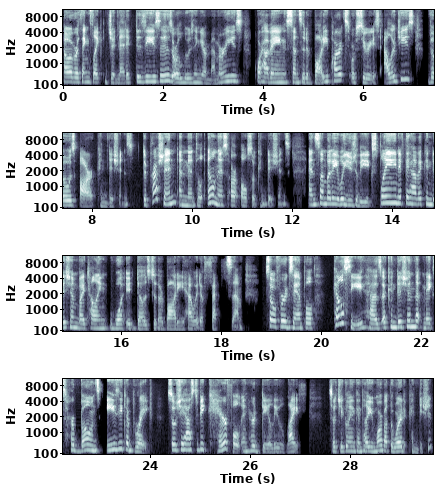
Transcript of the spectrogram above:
However, things like genetic diseases or losing your memories or having sensitive body parts or serious allergies, those are conditions. Depression and mental illness are also conditions. And somebody will usually explain if they have a condition by telling what it does to their body, how it affects them. So, for example, Kelsey has a condition that makes her bones easy to break, so she has to be careful in her daily life. So Chiglin can tell you more about the word condition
